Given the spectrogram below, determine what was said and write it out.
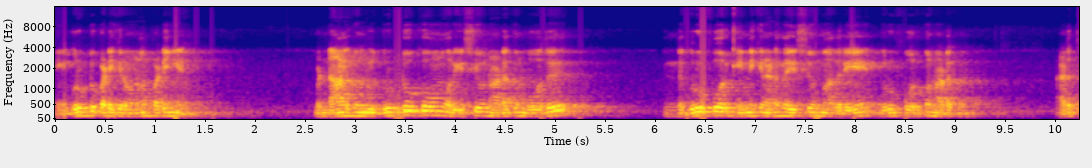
நீங்கள் குரூப் டூ படிக்கிறவங்களாம் படிங்க. பட் நாளைக்கு உங்களுக்கு குரூப் டூக்கும் ஒரு இஷ்யூ நடக்கும்போது இந்த குரூப் ஃபோருக்கு இன்னைக்கு நடந்த இஷ்யூ மாதிரியே குரூப் ஃபோருக்கும் நடக்கும். அடுத்த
